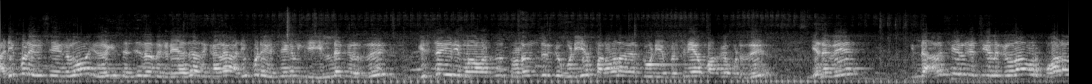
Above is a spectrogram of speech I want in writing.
அடிப்படை விஷயங்களும் இது வரைக்கும் செஞ்சு தரது கிடையாது. அதுக்கான அடிப்படை விஷயங்கள் இங்கே இல்லைங்கிறது கிருஷ்ணகிரி மாவட்டத்தில் தொடர்ந்து இருக்கக்கூடிய பரவலாக இருக்கக்கூடிய பிரச்சனையாக பார்க்கப்படுது. எனவே இந்த அரசியல் கட்சிகளுக்கெல்லாம் ஒரு பாடம்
